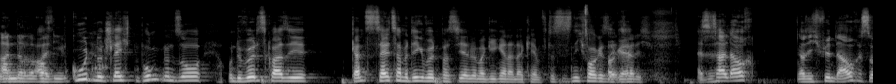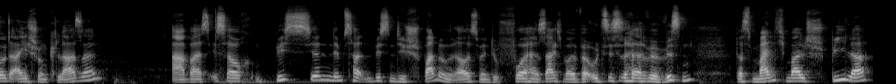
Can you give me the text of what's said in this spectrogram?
Andere, auf die- guten und schlechten Punkten und so und du würdest quasi, ganz seltsame Dinge würden passieren, wenn man gegeneinander kämpft. Das ist nicht vorgesehen, Okay. fertig. Es ist halt auch, also ich finde auch, es sollte eigentlich schon klar sein, aber es ist auch ein bisschen, nimmst halt ein bisschen die Spannung raus, wenn du vorher sagst, weil bei uns ist es halt, wir wissen, dass manchmal Spieler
